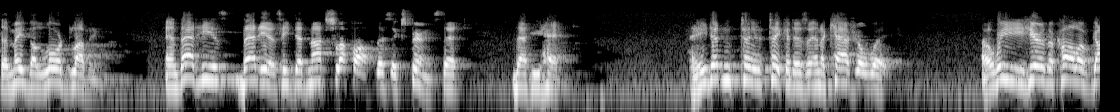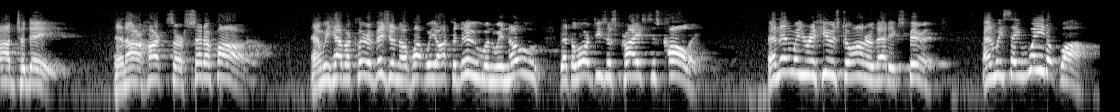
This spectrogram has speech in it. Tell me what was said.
that made the Lord love him, and that he is that is he did not slough off this experience that that he had. He didn't t- take it as in a casual way. Uh, we hear the call of God today, and our hearts are set afire and we have a clear vision of what we ought to do when we know that the Lord Jesus Christ is calling. And then we refuse to honor that experience. And we say, wait a while.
